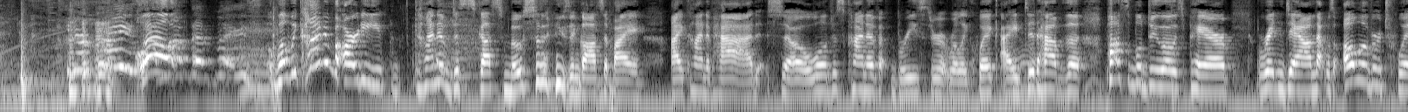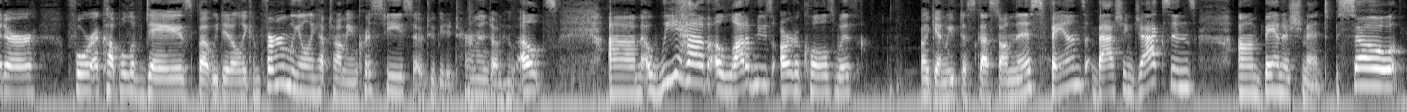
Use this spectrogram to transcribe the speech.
Your face. Well- I love that face. Well, we kind of already kind of discussed most of the news and gossip I I kind of had, so we'll just kind of breeze through it really quick. I did have the possible duos pair written down. That was all over Twitter for a couple of days, but we did only confirm. We only have Tommy and Christie, so to be determined on who else. Um, we have a lot of news articles with again, we've discussed on this fans bashing Jackson's um, banishment. So.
